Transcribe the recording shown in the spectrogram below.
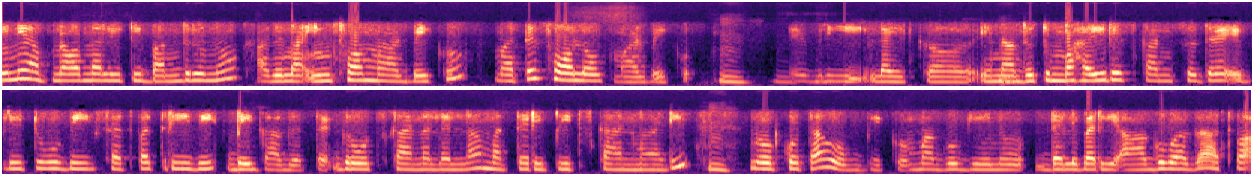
ಏನೇ ಅಬ್ನಾರ್ಮ್ಯಾಲಿಟಿ ಬಂದ್ರು ಅದನ್ನ ಇನ್ಫಾರ್ಮ್ ಮಾಡ್ಬೇಕು. ಮತ್ತೆ ಫಾಲೋ ಅಪ್ ಮಾಡ್ಬೇಕು. ಎವ್ರಿ ಲೈಕ್ ಏನಾದ್ರೂ ತುಂಬಾ ಹೈ ರಿಸ್ಕ್ ಅನ್ಸಿದ್ರೆ ಎವ್ರಿ ಟೂ ವೀಕ್ಸ್ ಅಥವಾ ತ್ರೀ ವೀಕ್ ಬೇಕಾಗುತ್ತೆ. ಗ್ರೋತ್ ಸ್ಕ್ಯಾನ್ ಅಲ್ಲೆಲ್ಲ ಮತ್ತೆ ರಿಪೀಟ್ ಸ್ಕ್ಯಾನ್ ಮಾಡಿ. ನೋಡ್ಕೋತಾ ಹೋಗ್ಬೇಕು. ಮಗುಗೇನು ಡೆಲಿವರಿ ಆಗುವಾಗ ಅಥವಾ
